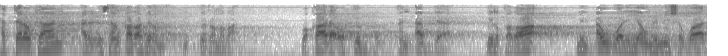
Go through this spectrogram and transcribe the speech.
حتى لو كان على الإنسان قضى في من رمضان. وقال أحب أن أبدأ بالقضاء من أول يوم من شوال.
